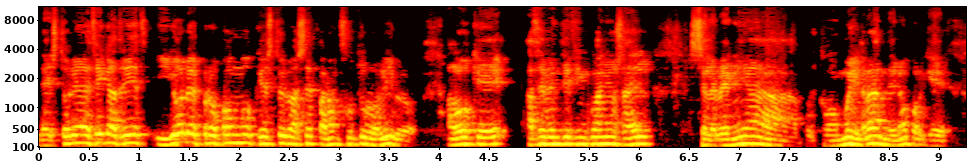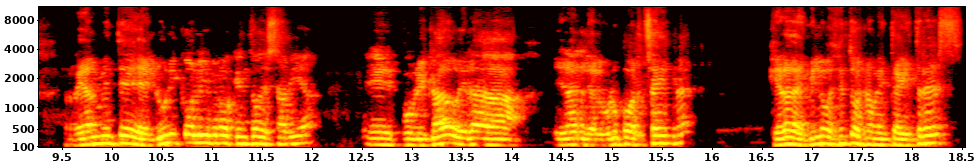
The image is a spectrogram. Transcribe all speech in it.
la historia de cicatriz y yo le propongo que esto iba a ser para un futuro libro, algo que hace 25 años a él se le venía pues como muy grande, ¿no? Porque realmente el único libro que entonces había eh, publicado era, era el del grupo Archaina, que era de 1993.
